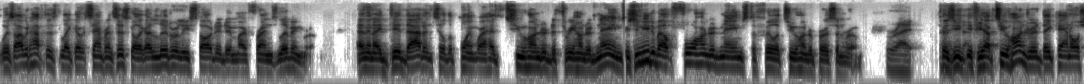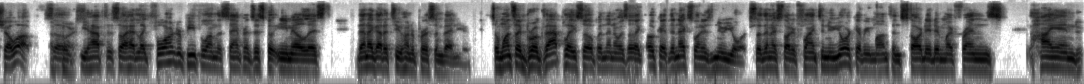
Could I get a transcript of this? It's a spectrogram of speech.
was I would have to like uh, San Francisco, like I literally started in my friend's living room. And then I did that until the point where I had 200 to 300 names because you need about 400 names to fill a 200 person room. Right because you, if you have 200 they can't all show up. So you have to so i had like 400 people on the san francisco email list. Then i got a 200 person venue. So once i broke that place open then i was like okay the next one is new york. So then i started flying to new york every month and started in my friend's high-end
